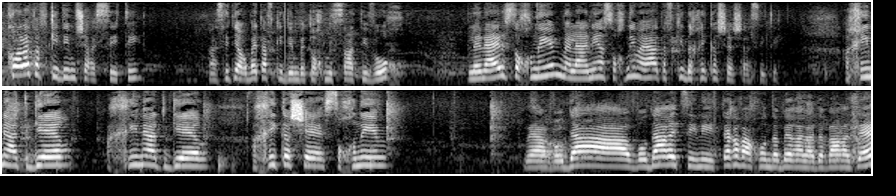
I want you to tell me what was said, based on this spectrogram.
מכל התפקידים שעשיתי, ועשיתי הרבה תפקידים בתוך משרד תיווך, לנהל סוכנים ולהניע סוכנים היה התפקיד הכי קשה שעשיתי. הכי מאתגר, הכי מאתגר, הכי קשה, סוכנים. זה עבודה, עבודה רצינית. תכף אנחנו נדבר על הדבר הזה,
